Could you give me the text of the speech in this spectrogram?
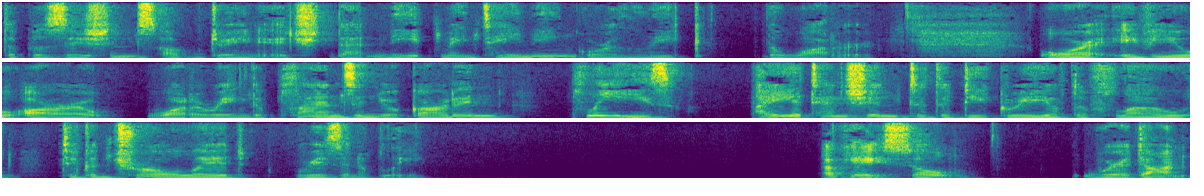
the positions of drainage that need maintaining or leak the water. Or if you are watering the plants in your garden, please pay attention to the degree of the flow to control it reasonably. Okay, so we're done.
